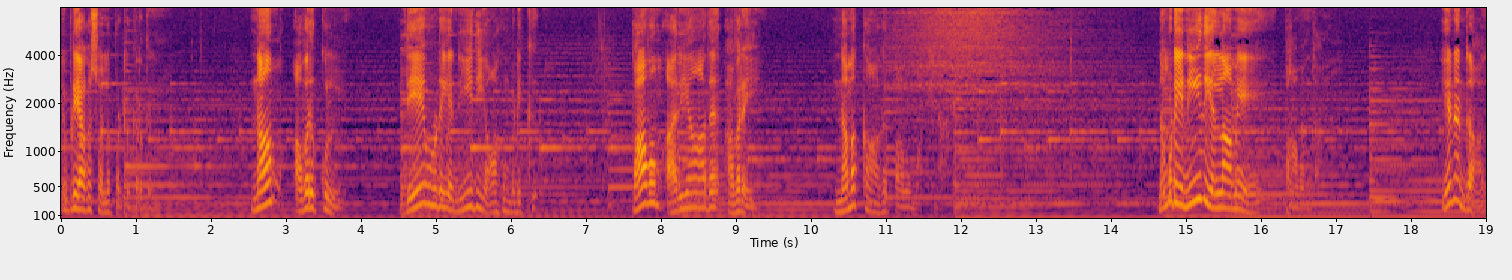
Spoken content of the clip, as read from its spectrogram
எப்படியாக சொல்லப்பட்டிருக்கிறது? நாம் அவருக்குள் தேவனுடைய நீதி ஆகும்படிக்கு பாவம் அறியாத அவரை நமக்காக பாவமாக்கினார். நம்முடைய நீதி எல்லாமே பாவம்தான். ஏனென்றால்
